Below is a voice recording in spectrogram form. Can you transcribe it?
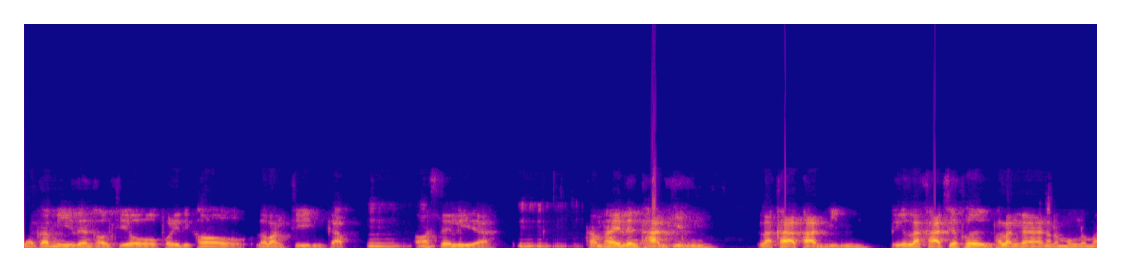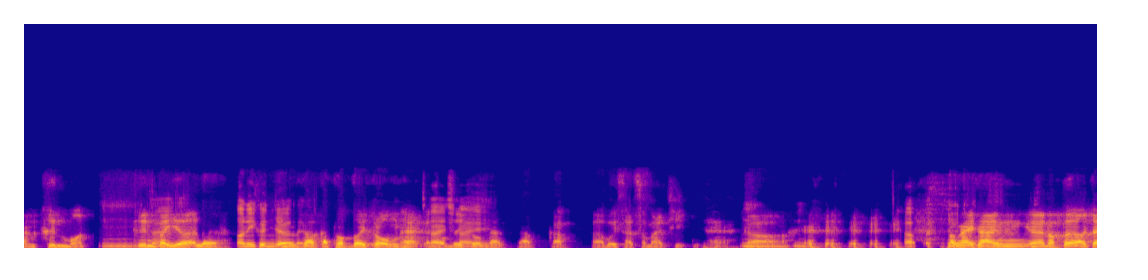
แล้วก็มีเรื่องของ geopolitical ระหว่างจีนกับอืมออสเตรเลียอืมอืมอืมทำให้เรื่องถ่านหิน ราคาถ่านหิน หรือราคาเชื้อเพลิงพลังงานครับน้ำมงน้ำมันขึ้นหมดอืมขึ้นไปใช่เยอะเลย ตอนนี้ขึ้นเยอะอันเลนี้ยก็กระทบโดยตรงฮะกระใช่ทบโดยตรงใช่กับกับกับเอ่อบริษัทสมาชิกนะฮะอืมก็อืมครับต้องให้ทางเอ่อดรเอาใจ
